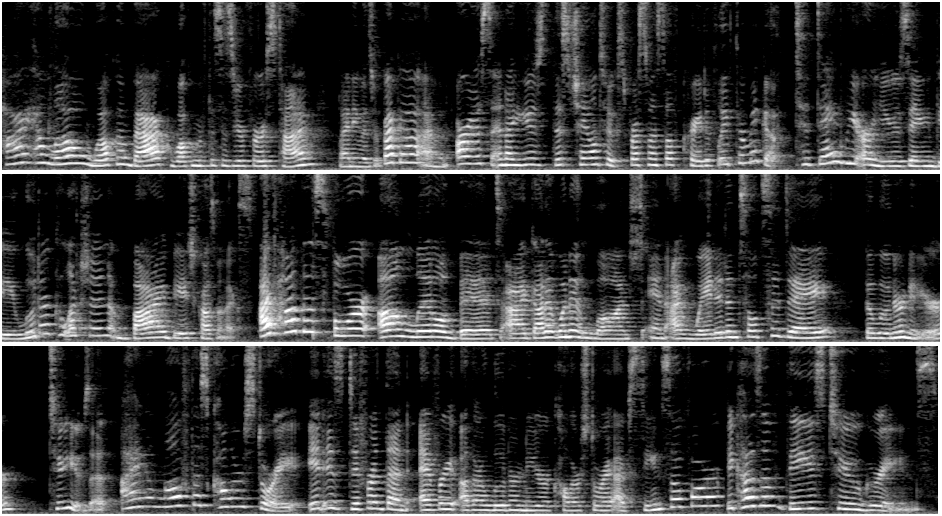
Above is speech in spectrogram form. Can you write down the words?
Hi, hello, welcome back. Welcome if this is your first time. My name is Rebecca, I'm an artist, and I use this channel to express myself creatively through makeup. Today we are using the Lunar Collection by BH Cosmetics. I've had this for a little bit. I got it when it launched and I waited until today, the Lunar New Year, to use it. I love this color story. It is different than every other Lunar New Year color story I've seen so far because of these two greens,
